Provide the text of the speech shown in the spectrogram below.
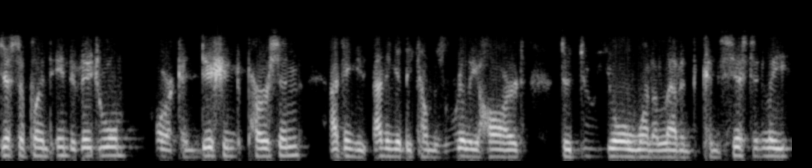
disciplined individual or a conditioned person, I think I think it becomes really hard to do your 111 consistently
